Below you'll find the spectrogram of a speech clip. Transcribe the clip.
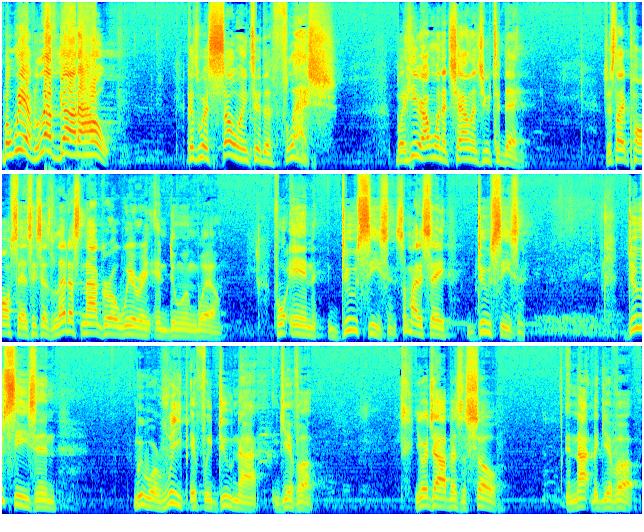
but we have left God out because we're sowing to the flesh. But here, I want to challenge you today. Just like Paul says, he says, Let us not grow weary in doing well. For in due season, somebody say, due season. Due season, we will reap if we do not give up. Your job is to sow and not to give up.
